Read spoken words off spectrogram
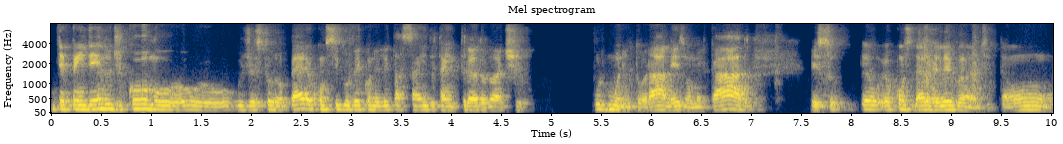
dependendo de como o, o gestor opera, eu consigo ver quando ele está saindo e está entrando no ativo por monitorar mesmo o mercado, isso eu, eu, considero relevante. Então,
